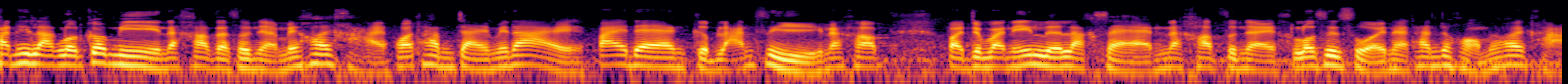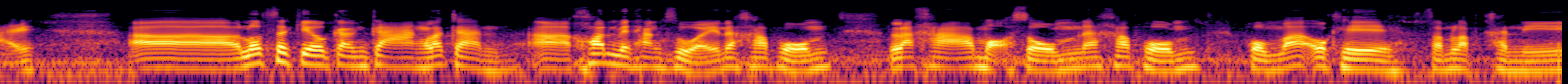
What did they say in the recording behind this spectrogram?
ท่านที่รักรถก็มีนะครับแต่ส่วนใหญ่ไม่ค่อยขายเพราะทำใจไม่ได้ ป้ายแดงเกือบล้านสี่นะครับปัจจุบันนี้เหลือหลักแสนนะครับส่วนใหญ่รถสวยๆเนี่ยท่านเจ้าของไม่ค่อยขายรถสเกลกลางๆละกันค่อนไปทางสวยนะครับผมราคาเหมาะสมนะครับผมผมว่าโอเคสำหรับคันนี้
